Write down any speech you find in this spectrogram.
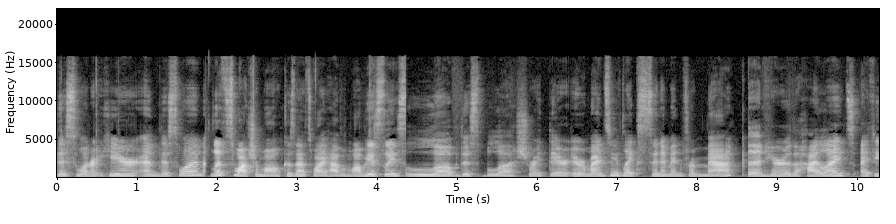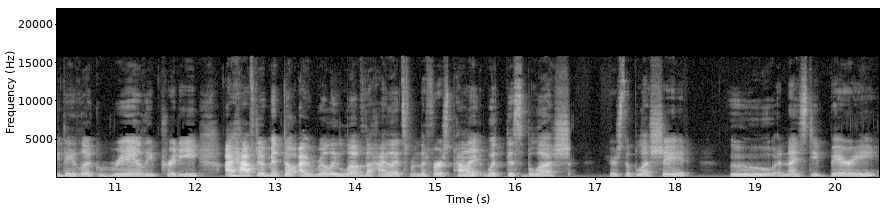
This one right here and this one. Let's swatch them all because that's why I have them obviously. Love this blush right there. It reminds me of like cinnamon from MAC. And here are the highlights. I think they look really pretty. I have to admit though, I really love the highlights from the first palette with this blush. Here's the blush shade. Ooh, a nice deep berry.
